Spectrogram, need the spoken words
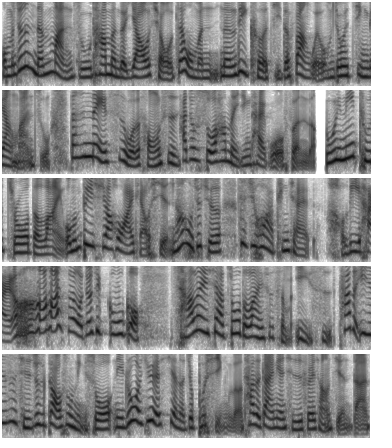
我们就是能满足他们的要求，在我们能力可及的范围，我们就会尽量满足。但是那一次，我的同事他就说。他们已经太过分了。We need to draw the line，我们必须要画一条线。然后我就觉得这句话听起来好厉害啊，所以我就去 Google 查了一下 draw the line 是什么意思。它的意思是其实就是告诉你说，你如果越线了就不行了。它的概念其实非常简单，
